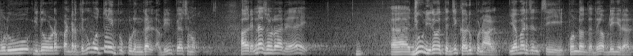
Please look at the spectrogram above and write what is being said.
முழு இதோட பண்ணுறதுக்கு ஒத்துழைப்பு கொடுங்கள் அப்படின்னு பேசணும். அவர் என்ன சொல்கிறாரு ஜூன் இருபத்தஞ்சு கருப்பு நாள் எமர்ஜென்சி கொண்டு வந்தது அப்படிங்கிறார்.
